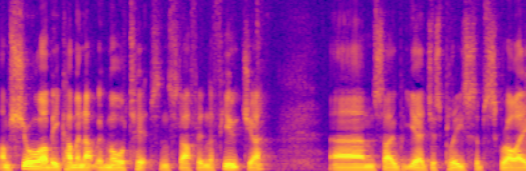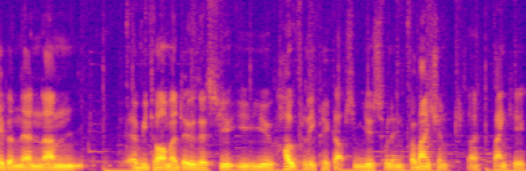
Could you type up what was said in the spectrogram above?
I'm sure I'll be coming up with more tips and stuff in the future. Um, so yeah, just please subscribe and then um, every time I do this, you, you, you hopefully pick up some useful information. So thank you.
